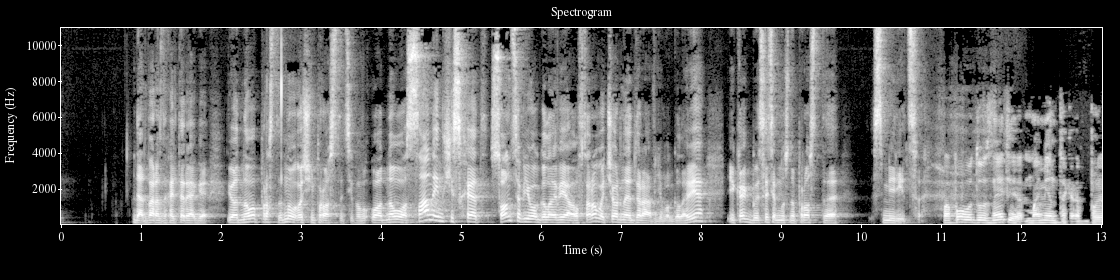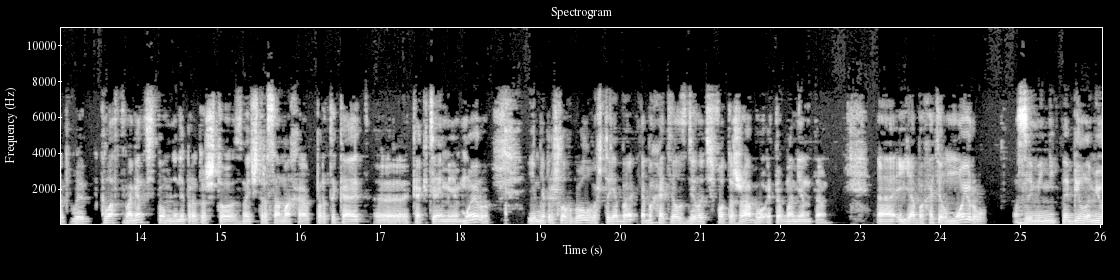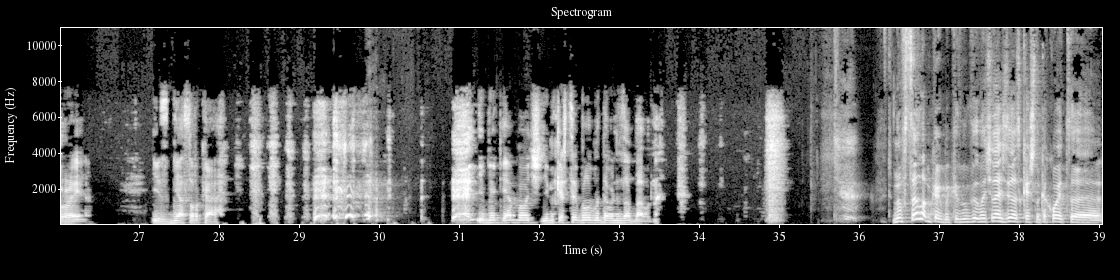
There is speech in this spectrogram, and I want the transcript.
Да, два разных альтер -эго. И у одного просто, ну, очень просто. Типа, у одного sun in his head, солнце в его голове, а у второго черная дыра в его голове. И как бы с этим нужно просто смириться. По поводу, знаете, момента, вы, вы классный момент вспомнили про то, что, значит, Росомаха протыкает э, когтями Мойру, и мне пришло в голову, что я бы, я бы хотел сделать фотожабу этого момента, э, и я бы хотел Мойру заменить на Билла Мюррея из Дня сурка. И мне, я бы очень, мне кажется, было бы довольно забавно. Ну, в целом, как бы, ты начинаешь делать, конечно, какое-то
